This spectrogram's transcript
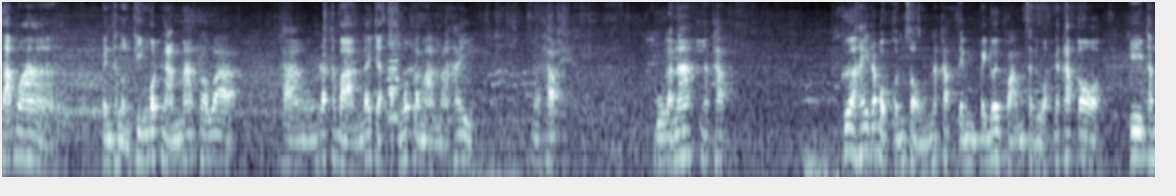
ทราบว่า เป็นถนนที่งดงามมาก เพราะว่าทางรัฐบาลได้จัดสรรงบประมาณมาให้นะครับ บูรณะนะครับ เพื่อให้ระบบขนส่งนะครับ เต็มไปด้วยความสะดวกนะครับ ก็ที่ท่าน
